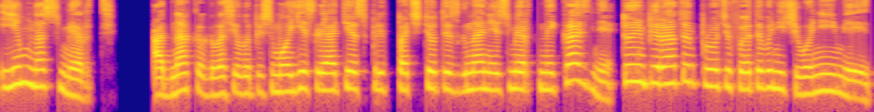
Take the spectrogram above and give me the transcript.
им на смерть. Однако, гласило письмо, если отец предпочтет изгнание смертной казни, то император против этого ничего не имеет.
